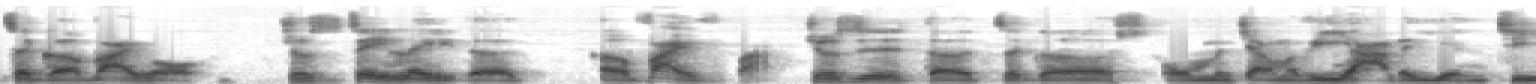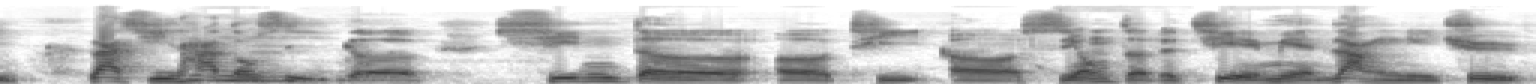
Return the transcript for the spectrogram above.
这个 Vivo，就是这一类的。呃，Vive 吧，就是的这个我们讲的 VR 的眼镜，那其实它都是一个新的呃体呃使用者的界面，让你去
